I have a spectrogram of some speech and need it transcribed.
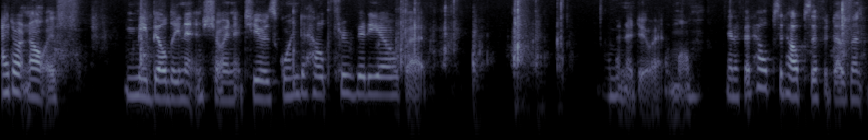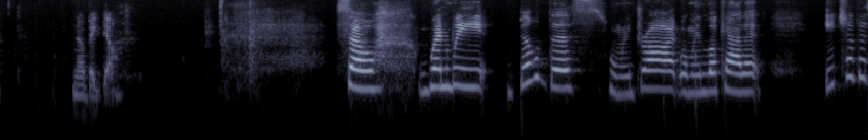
I don't know if me building it and showing it to you is going to help through video, but I'm gonna do it. And, we'll, and if it helps, it helps. If it doesn't, no big deal. So when we build this, when we draw it, when we look at it, each of the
